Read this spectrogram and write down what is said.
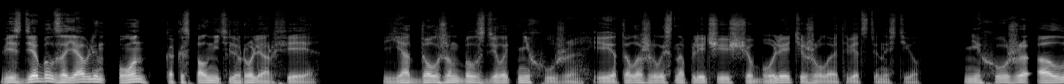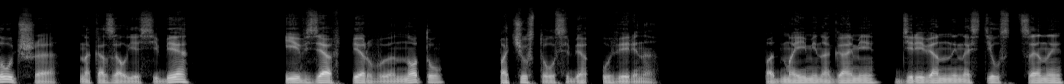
Везде был заявлен он, как исполнитель роли Орфея. Я должен был сделать не хуже, и это ложилось на плечи еще более тяжелой ответственностью. Не хуже, а лучше, наказал я себе и, взяв первую ноту, почувствовал себя уверенно. Под моими ногами деревянный настил сцены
